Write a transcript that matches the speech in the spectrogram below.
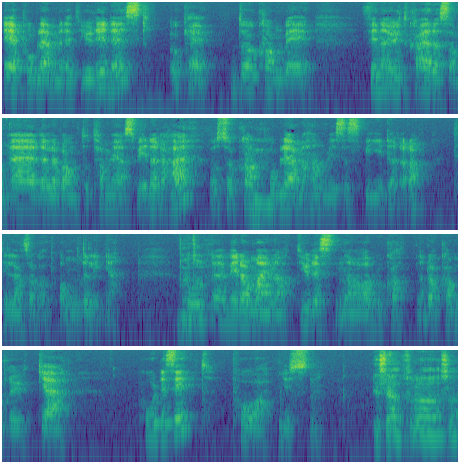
Er problemet ditt juridisk? Ok, da kan vi finne ut hva er det som er relevant å ta med oss videre her. Og så kan Mm. problemet henvises videre da, til en såkalt andrelinje. Hvor eh, vi da mener at juristene og advokatene da kan bruke hodet sitt på jussen. I stedet for å altså,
